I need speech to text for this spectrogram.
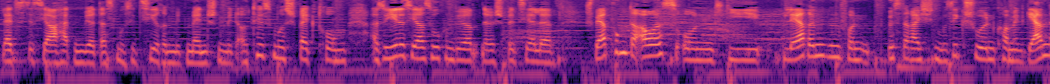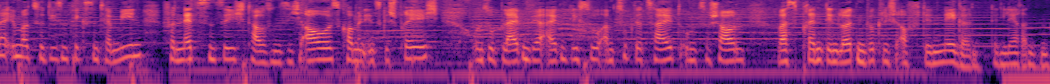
Letztes Jahr hatten wir das Musizieren mit Menschen mit Autismus-Spektrum. Also jedes Jahr suchen wir äh, spezielle Schwerpunkte aus und die Lehrenden von österreichischen Musikschulen kommen gerne immer zu diesem fixen Termin, vernetzen sich, tauschen sich aus, kommen ins Gespräch und so bleiben wir eigentlich so am Zug der Zeit, um zu schauen, was brennt den Leuten wirklich auf den Nägeln, den Lehrenden.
